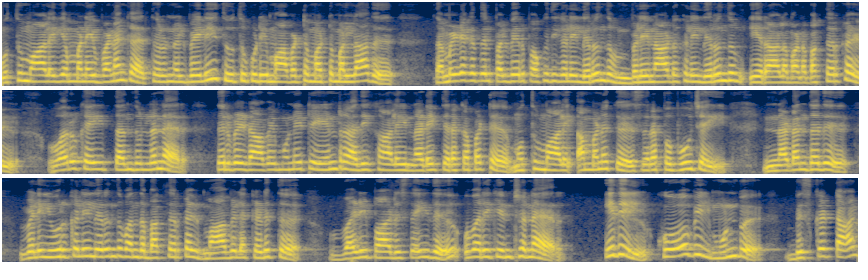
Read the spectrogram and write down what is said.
முத்துமாலையம்மனை வணங்க திருநெல்வேலி தூத்துக்குடி மாவட்டம் மட்டுமல்லாது தமிழகத்தில் பல்வேறு பகுதிகளில் இருந்தும் வெளிநாடுகளில் இருந்தும் ஏராளமான பக்தர்கள் வருகை தந்துள்ளனர். திருவிழாவை முன்னிட்டு இன்று அதிகாலை நடை திறக்கப்பட்டு முத்துமாலை அம்மனுக்கு சிறப்பு பூஜை நடந்தது. வெளியூர்களில் இருந்து வந்த பக்தர்கள் மாவிளக்கெடுத்து வழிபாடு செய்து வருகின்றனர். இதில் கோவில் முன்பு பிஸ்கட்டால்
